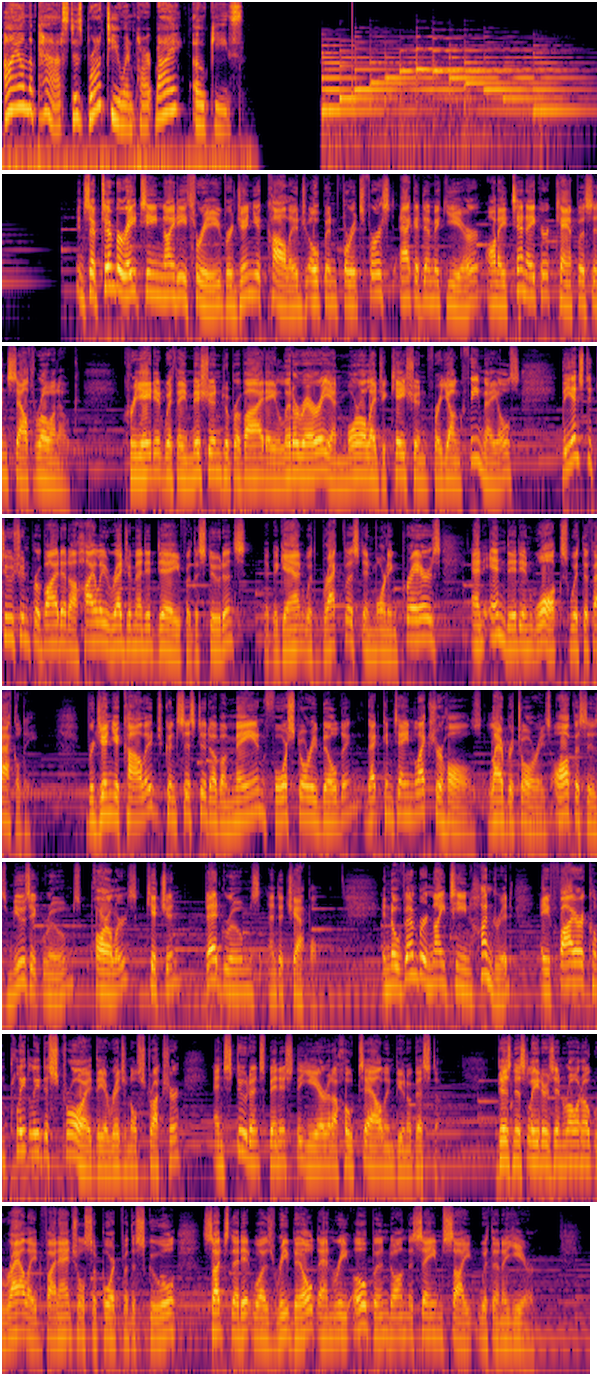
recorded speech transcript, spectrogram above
Eye on the Past is brought to you in part by Oakey's. In September 1893, Virginia College opened for its first academic year on a 10-acre campus in South Roanoke. Created with a mission to provide a literary and moral education for young females, the institution provided a highly regimented day for the students that began with breakfast and morning prayers and ended in walks with the faculty. Virginia College consisted of a main four-story building that contained lecture halls, laboratories, offices, music rooms, parlors, kitchen, bedrooms, and a chapel. In November 1900, a fire completely destroyed the original structure and students finished the year at a hotel in Buena Vista. Business leaders in Roanoke rallied financial support for the school such that it was rebuilt and reopened on the same site within a year.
